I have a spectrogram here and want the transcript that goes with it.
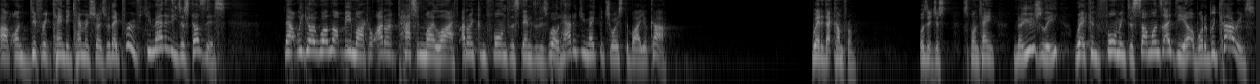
um, on different Candid Camera shows where they prove humanity just does this. Now, we go, well, not me, Michael. I don't pattern my life. I don't conform to the standards of this world. How did you make the choice to buy your car? Where did that come from? Was it just spontaneous? No, usually we're conforming to someone's idea of what a good car is.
